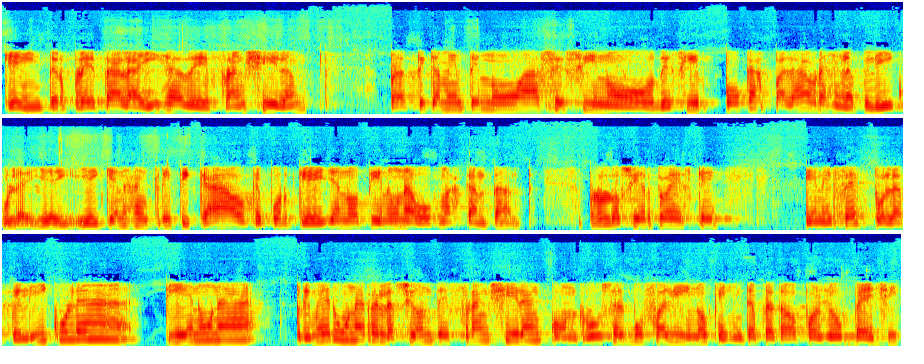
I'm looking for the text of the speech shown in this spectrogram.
que interpreta a la hija de Frank Sheeran, prácticamente no hace sino decir pocas palabras en la película y hay, quienes han criticado que porque ella no tiene una voz más cantante. Pero lo cierto es que, en efecto, la película tiene una, primero una relación de Frank Sheeran con Russell Bufalino, que es interpretado por Joe Pesci,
